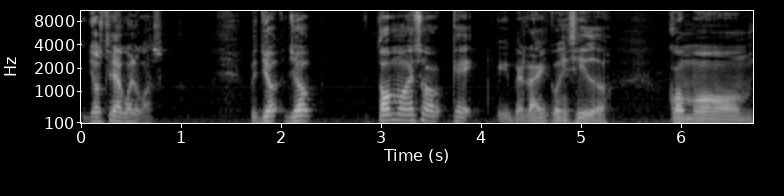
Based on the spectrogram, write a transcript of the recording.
Yo estoy de acuerdo con eso. yo, yo tomo eso que, y verdad que coincido, como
